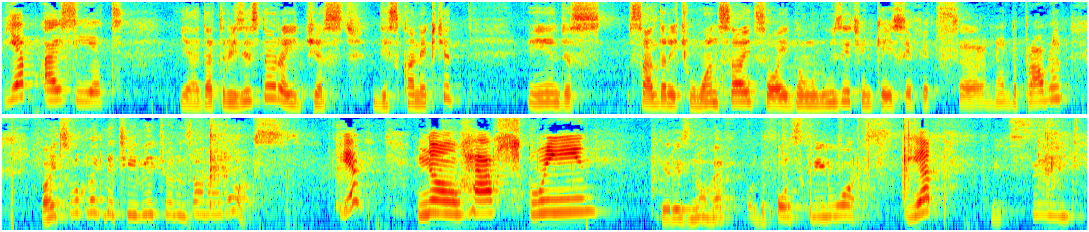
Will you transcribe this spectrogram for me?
Yep, I see it. yeah that resistor I just disconnected and just solder it to one side so I don't lose it in case if it's uh, not the problem. But it's look like the TV turns on and works. Yep. No half screen. There is no help. The full screen works. Yep. Let's see.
